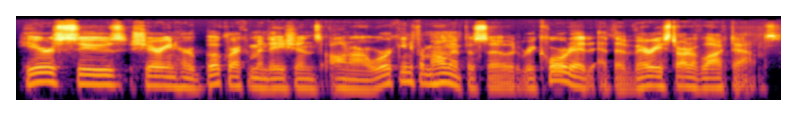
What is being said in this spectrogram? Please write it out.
here's Suze sharing her book recommendations on our Working From Home episode recorded at the very start of lockdowns.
